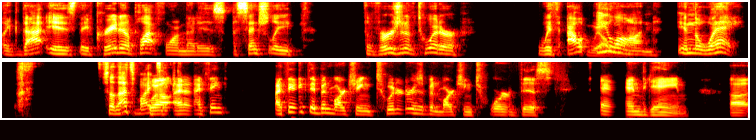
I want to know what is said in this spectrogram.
like that is they've created a platform that is essentially the version of Twitter without We all want. Elon in the way. so that's my well, take. and I think I think they've been marching. Twitter has been marching toward this end game uh,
